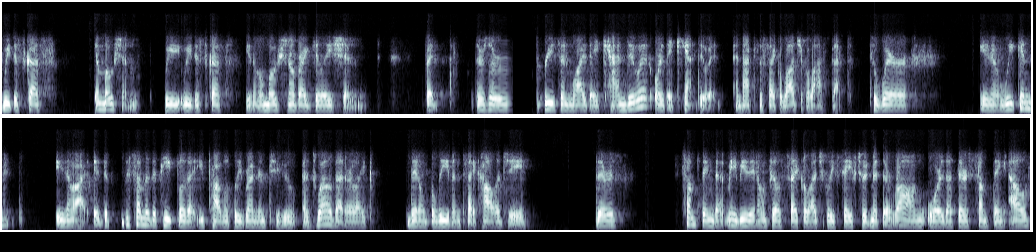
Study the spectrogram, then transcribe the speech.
we discuss emotions. We we discuss you know emotional regulation, but there's a reason why they can do it or they can't do it, and that's the psychological aspect. To where, you know, we can, you know, I, the, some of the people that you probably run into as well that are like, they don't believe in psychology, there's something that maybe they don't feel psychologically safe to admit they're wrong, or that there's something else,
